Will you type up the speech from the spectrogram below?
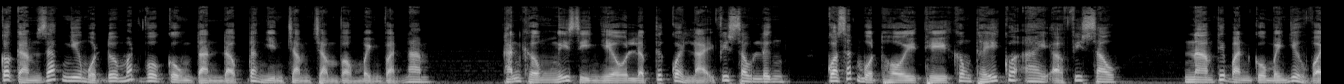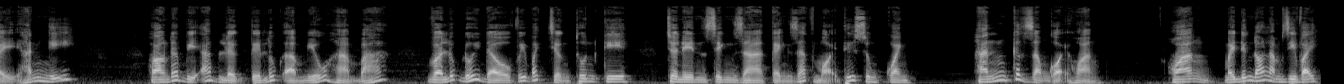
có cảm giác như một đôi mắt vô cùng tàn độc đang nhìn chằm chằm vào mình và Nam. Hắn không nghĩ gì nhiều lập tức quay lại phía sau lưng. Quan sát một hồi thì không thấy có ai ở phía sau. Nam thấy bạn của mình như vậy hắn nghĩ. Hoàng đã bị áp lực từ lúc ở miếu Hà Bá và lúc đối đầu với bách trưởng thôn kia cho nên sinh ra cảnh giác mọi thứ xung quanh. Hắn cất giọng gọi Hoàng. Hoàng, mày đứng đó làm gì vậy?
